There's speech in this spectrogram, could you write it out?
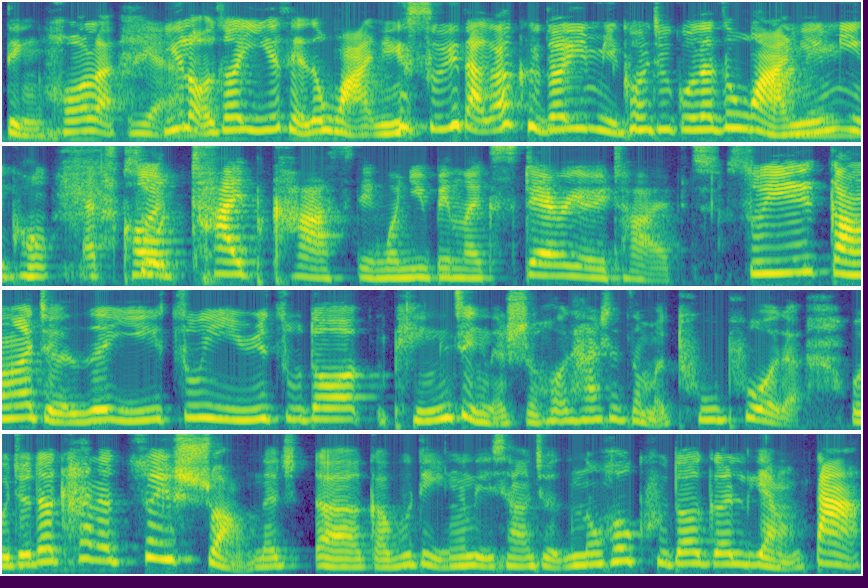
顶好了。伊老早演的侪是坏人，所以大家看到伊面孔就觉得是坏人面孔。That's 所以 called typecasting when you've been like stereotyped. 所以讲的就是伊做演员做到瓶颈的时候，他是怎么突破的？我觉得看的最爽的呃，搿部电影里向就是侬好看到搿两大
